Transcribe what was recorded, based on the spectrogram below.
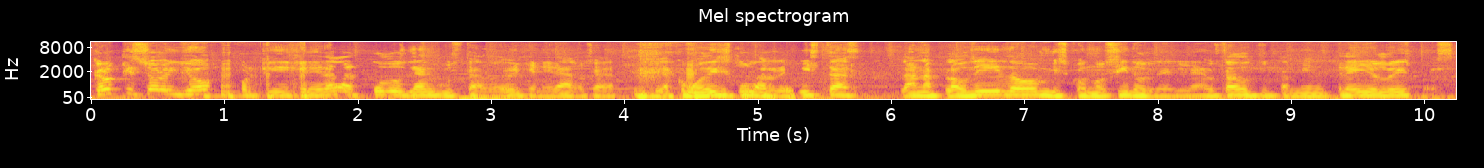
creo que solo yo, porque en general a todos le han gustado, ¿eh? en general. O sea, como dices tú, las revistas la han aplaudido, mis conocidos le, ha gustado, tú también entre ellos, Luis. Pues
